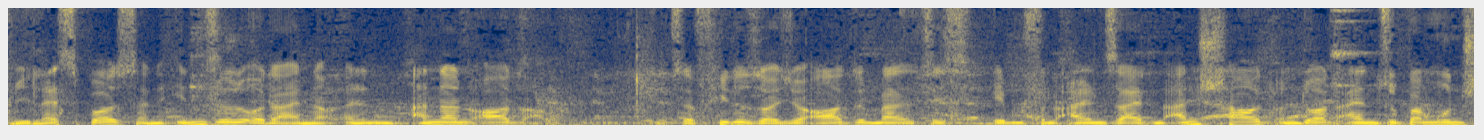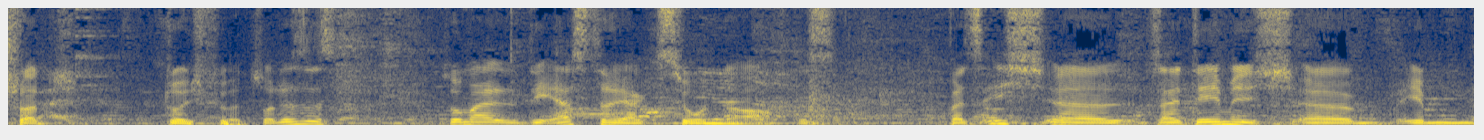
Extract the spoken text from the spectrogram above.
wie Lesbos, eine Insel oder einen, einen anderen Ort, es gibt ja viele solche Orte, man sich eben von allen Seiten anschaut und dort einen Super Moonshot durchführt. So, das ist so mal die erste Reaktion darauf. Das, was ich, äh, seitdem ich äh, eben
